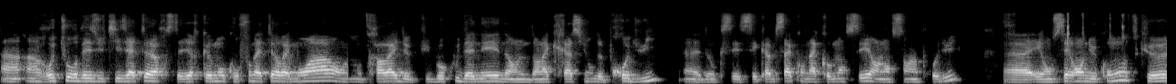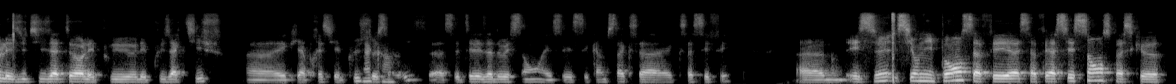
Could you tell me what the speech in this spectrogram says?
un, retour des utilisateurs. C'est-à-dire que mon cofondateur et moi, on, travaille depuis beaucoup d'années dans, dans, la création de produits. Euh, donc, c'est comme ça qu'on a commencé en lançant un produit. et on s'est rendu compte que les utilisateurs les plus, les plus actifs euh, et qui appréciaient le plus le service, euh, c'était les adolescents. Et c'est comme ça que ça, que ça s'est fait. Euh, et si, on y pense, ça fait, ça fait assez sens parce que,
